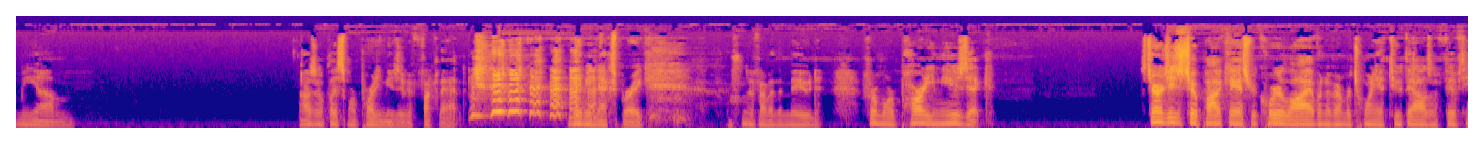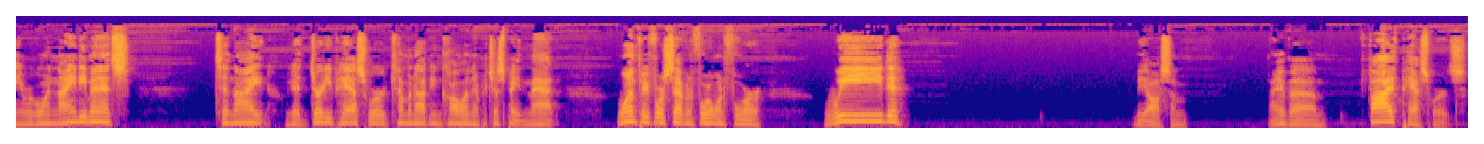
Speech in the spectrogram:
Me, um. I was gonna play some more party music, but fuck that. Maybe next break. if I'm in the mood for more party music. Stoner Jesus Show podcast recorded live on November 20th, 2015. We're going 90 minutes tonight. We got Dirty Password coming up. You can call in and participate in that. 1 414 Weed. Be awesome. I have um, five passwords.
